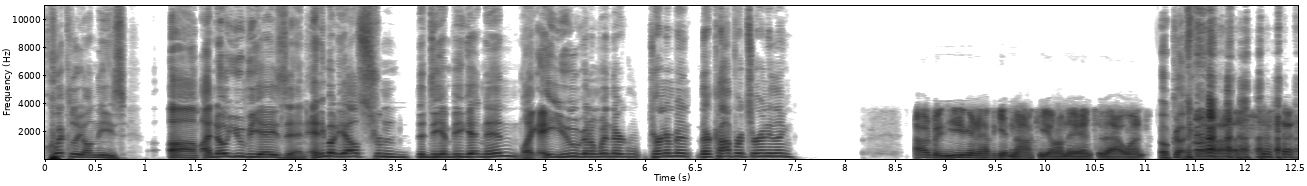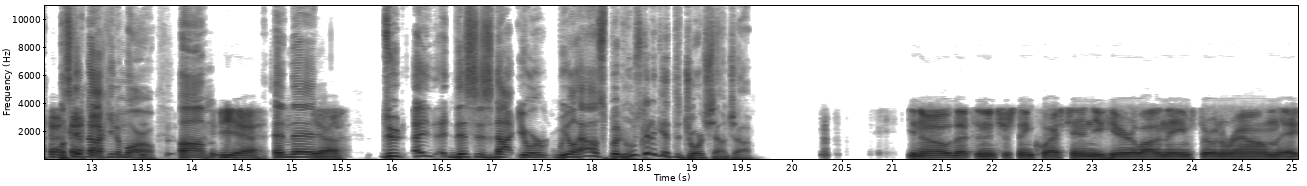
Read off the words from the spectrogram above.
quickly on these, um, I know UVA's in. Anybody else from the DMV getting in? Like AU going to win their tournament, their conference, or anything? I would be. You're going to have to get Naki on to answer that one. Okay, Uh, let's get Naki tomorrow. Um, Yeah, and then, yeah. Dude, uh, this is not your wheelhouse, but who's going to get the Georgetown job? You know, that's an interesting question. You hear a lot of names thrown around. Ed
